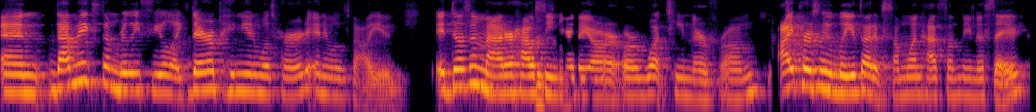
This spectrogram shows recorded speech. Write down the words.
and that makes them really feel like their opinion was heard and it was valued. It doesn't matter how senior they are or what team they're from. I personally believe that if someone has something to say,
